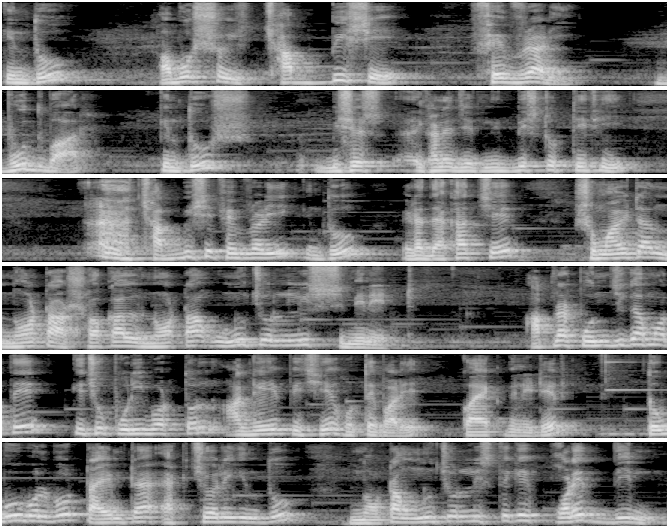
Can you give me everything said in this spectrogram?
কিন্তু অবশ্যই ছাব্বিশে ফেব্রুয়ারি, বুধবার, কিন্তু বিশেষ এখানে যে নির্দিষ্ট তিথি, ছাব্বিশে ফেব্রুয়ারি, কিন্তু এটা দেখাচ্ছে সময়টা নটা, সকাল নটা উনচল্লিশ মিনিট। আপনার পঞ্জিকা মতে কিছু পরিবর্তন আগে পিছিয়ে হতে পারে কয়েক মিনিটের। তবুও বলব টাইমটা অ্যাকচুয়ালি কিন্তু নটা উনচল্লিশ থেকে পরের দিন।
